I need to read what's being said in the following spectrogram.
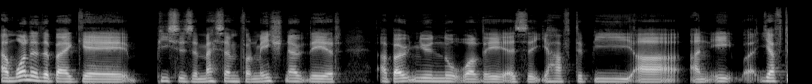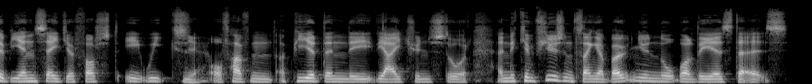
And one of the big uh, pieces of misinformation out there about new and noteworthy is that you have to be uh, an eight. You have to be inside your first eight weeks Yeah. of having appeared in the, the iTunes store. And the confusing thing about new and noteworthy is that it's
